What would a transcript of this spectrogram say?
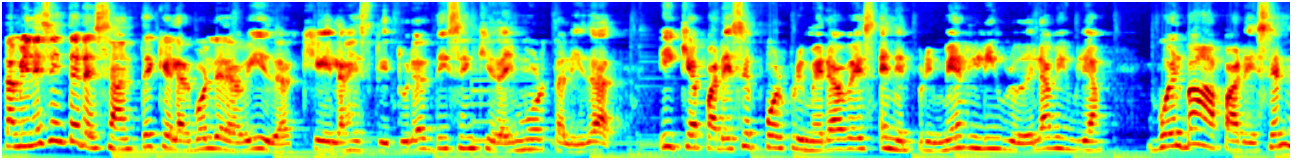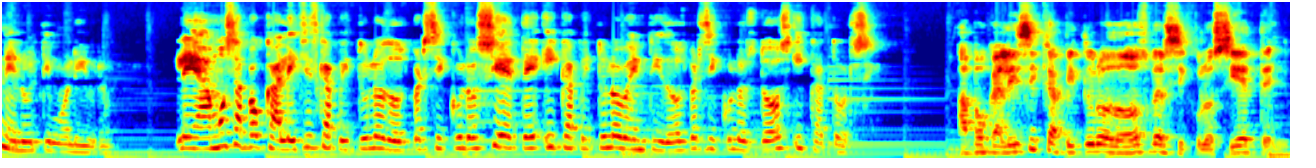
También es interesante que el árbol de la vida, que las escrituras dicen que da inmortalidad y que aparece por primera vez en el primer libro de la Biblia, vuelva a aparecer en el último libro. Leamos Apocalipsis capítulo 2 versículo 7 y capítulo 22 versículos 2 y 14. Apocalipsis capítulo 2 versículo 7.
